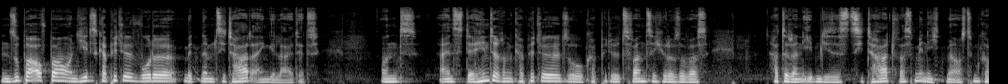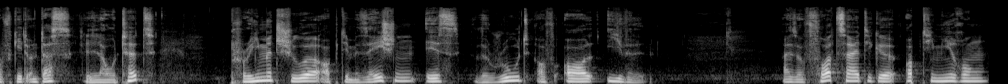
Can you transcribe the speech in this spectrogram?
ein super Aufbau und jedes Kapitel wurde mit einem Zitat eingeleitet. Und eins der hinteren Kapitel, so Kapitel 20 oder sowas, hatte dann eben dieses Zitat, was mir nicht mehr aus dem Kopf geht. Und das lautet, Premature Optimization is the root of all evil. Also vorzeitige Optimierung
